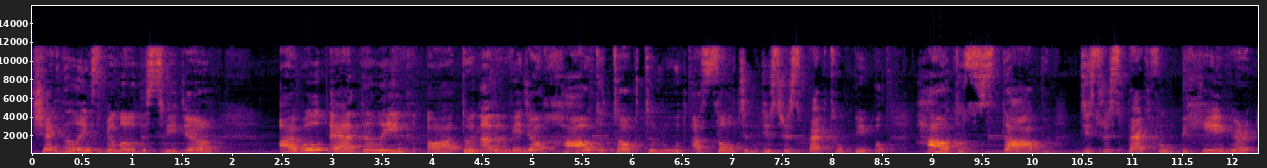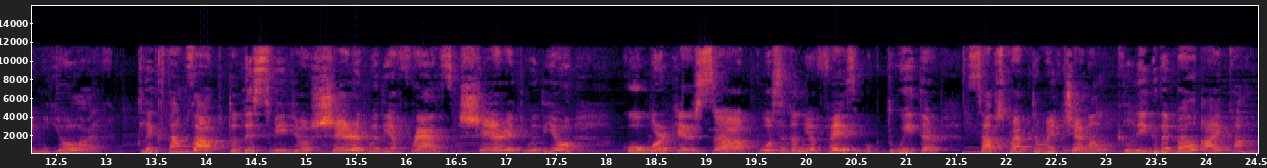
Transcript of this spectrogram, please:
check the links below this video I will add the link uh, to another video how to talk to rude, assaulting, disrespectful people. How to stop disrespectful behavior in your life. Click thumbs up to this video, share it with your friends, share it with your co-workers, uh, post it on your Facebook, Twitter, subscribe to my channel, click the bell icon,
